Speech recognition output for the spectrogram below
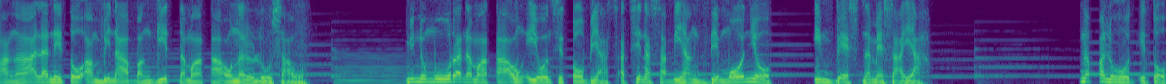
pangalan nito ang binabanggit ng mga taong nalulusaw. Minumura ng mga taong iyon si Tobias at sinasabihang demonyo imbes na mesaya. Napaluhod ito.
